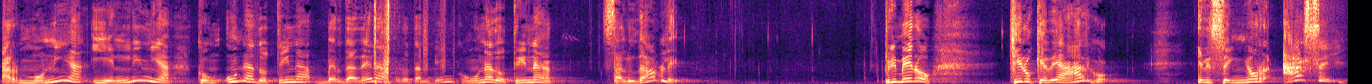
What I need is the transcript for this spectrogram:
armonía y en línea con una doctrina verdadera, pero también con una doctrina saludable. Primero, quiero que vea algo. El Señor hace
